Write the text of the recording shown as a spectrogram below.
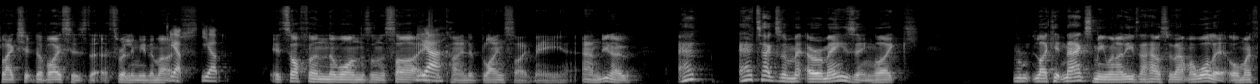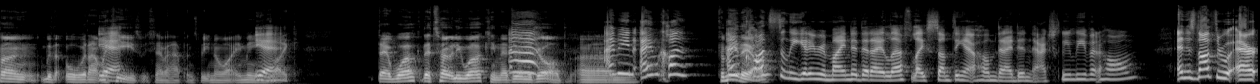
flagship devices that are thrilling me the most. yep, yep. It's often the ones on the side Yeah. that kind of blindside me. And you know, Air, AirTags are, are amazing. Like. Like it nags me when I leave the house without my wallet or my phone with or without my keys, which never happens. But you know what I mean. Yeah. Like they're work. They're totally working. They're doing the job. Um, I mean, I'm con- for me, I'm they are. constantly getting reminded that I left like something at home that I didn't actually leave at home. And it's not through air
